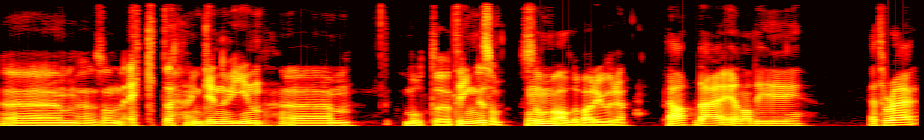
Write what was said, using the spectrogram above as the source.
Um, en sånn ekte, en genuin um, moteting, liksom. Som alle bare gjorde. Ja, det er en av de Jeg tror det er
